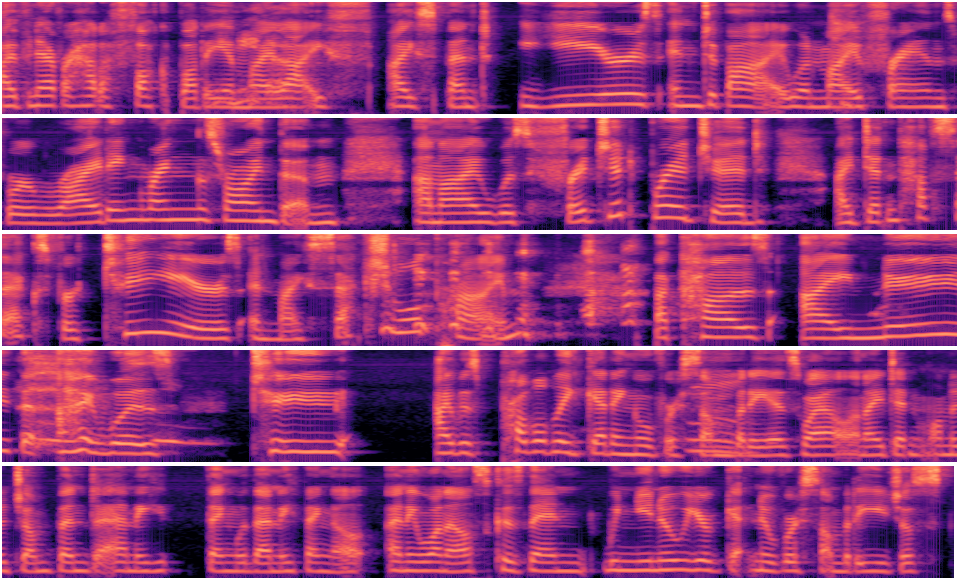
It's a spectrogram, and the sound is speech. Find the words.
I've never had a fuck buddy in my life. I spent years in Dubai when my friends were riding rings round them, and I was frigid, Bridget. I didn't have sex for two years in my sexual prime because I knew that I was too. I was probably getting over somebody mm. as well, and I didn't want to jump into anything with anything el- anyone else because then when you know you're getting over somebody, you just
